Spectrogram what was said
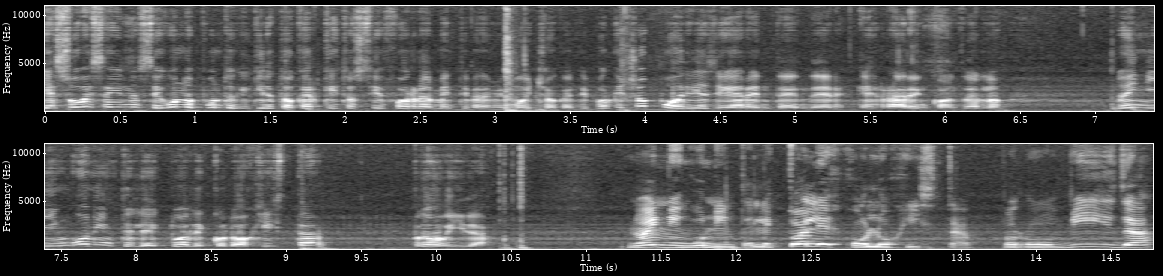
Y a su vez hay un segundo punto que quiero tocar, que esto sí fue realmente para mí muy chocante, porque yo podría llegar a entender, es raro encontrarlo, no hay ningún intelectual ecologista pro vida. No hay ningún intelectual ecologista pro vida,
